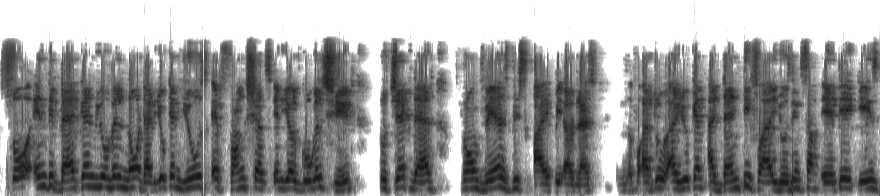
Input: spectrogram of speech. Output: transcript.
so in the backend you will know that you can use a functions in your google sheet to check that from where is this IP address. Uh, uh, you can identify using some API keys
